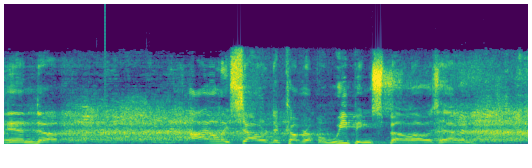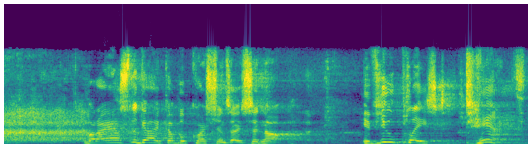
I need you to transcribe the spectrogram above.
And uh, I only showered to cover up a weeping spell I was having. But I asked the guy a couple questions. I said, Now, if you placed 10th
